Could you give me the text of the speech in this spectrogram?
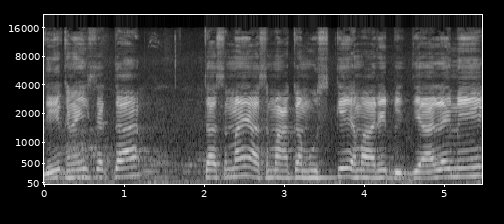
देख नहीं सकता। तस्मय अस्माकम उसके हमारे विद्यालय में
